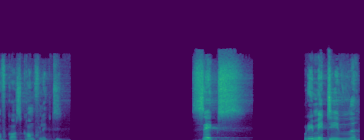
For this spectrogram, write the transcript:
of course, conflict. Six, primitive,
